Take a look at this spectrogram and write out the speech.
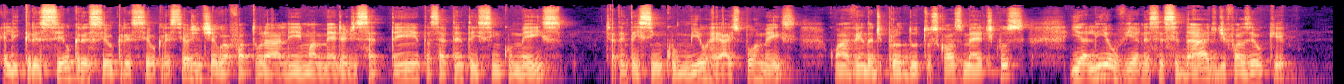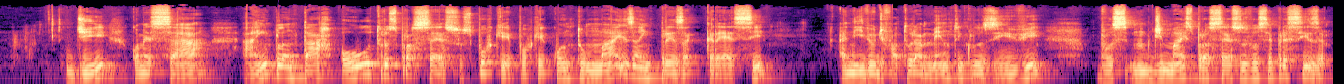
Ele cresceu, cresceu, cresceu, cresceu. A gente chegou a faturar ali uma média de 70, 75 mês, 75 mil reais por mês, com a venda de produtos cosméticos. E ali eu vi a necessidade de fazer o quê? de começar a implantar outros processos. Por quê? Porque quanto mais a empresa cresce, a nível de faturamento, inclusive, você, de mais processos você precisa.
